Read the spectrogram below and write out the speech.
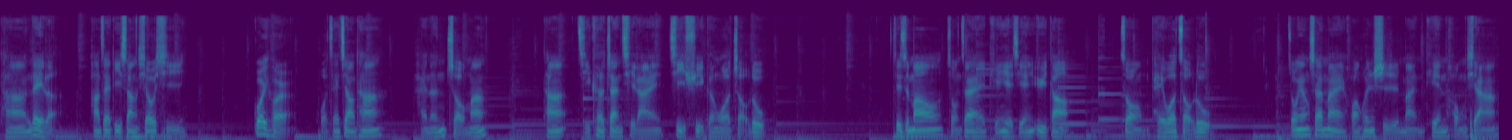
它累了，趴在地上休息。过一会儿，我再叫它，还能走吗？它即刻站起来，继续跟我走路。这只猫总在田野间遇到，总陪我走路。中央山脉黄昏时，满天红霞。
